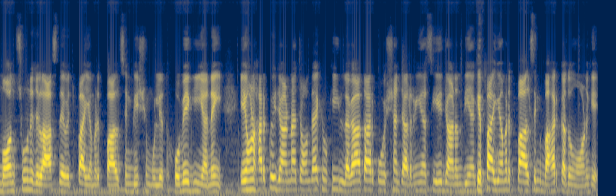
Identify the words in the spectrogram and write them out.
ਮੌਨਸੂਨ ਇਜਲਾਸ ਦੇ ਵਿੱਚ ਭਾਈ ਅੰਮ੍ਰਿਤਪਾਲ ਸਿੰਘ ਦੀ ਸ਼ਮੂਲੀਅਤ ਹੋਵੇਗੀ ਜਾਂ ਨਹੀਂ, ਇਹ ਹੁਣ ਹਰ ਕੋਈ ਜਾਣਨਾ ਚਾਹੁੰਦਾ ਹੈ ਕਿਉਂਕਿ ਲਗਾਤਾਰ ਕੋਸ਼ਿਸ਼ਾਂ ਚੱਲ ਰਹੀਆਂ ਸੀ ਇਹ ਜਾਣਨ ਦੀਆਂ ਕਿ ਭਾਈ ਅੰਮ੍ਰਿਤਪਾਲ ਸਿੰਘ ਬਾਹਰ ਕਦੋਂ ਆਉਣਗੇ।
